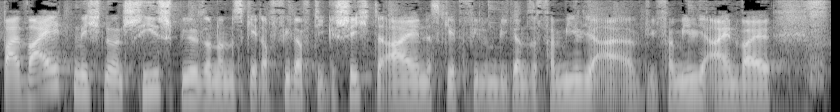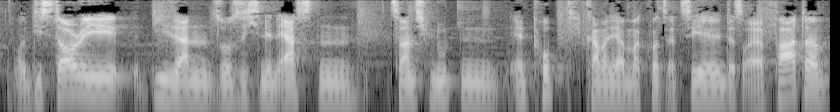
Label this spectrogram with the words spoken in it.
bei weitem nicht nur ein Schießspiel, sondern es geht auch viel auf die Geschichte ein. Es geht viel um die ganze Familie, äh, die Familie ein, weil die Story, die dann so sich in den ersten 20 Minuten entpuppt, kann man ja mal kurz erzählen, dass euer Vater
